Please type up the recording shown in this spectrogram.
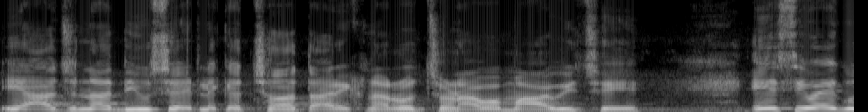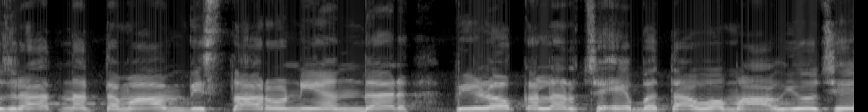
એ આજના દિવસે એટલે કે છ તારીખના રોજ જણાવવામાં આવી છે. એ સિવાય ગુજરાતના તમામ વિસ્તારોની અંદર પીળો કલર છે એ બતાવવામાં આવ્યો છે.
